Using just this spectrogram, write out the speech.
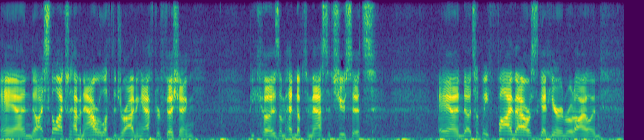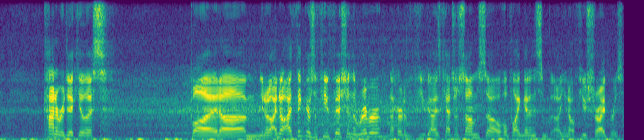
and I still actually have an hour left of driving after fishing because I'm heading up to Massachusetts. And uh, it took me five hours to get here in Rhode Island. Kind of ridiculous. But um, you know, I know I think there's a few fish in the river. I heard of a few guys catching some, so hopefully I can get into some, uh, you know, a few stripers.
